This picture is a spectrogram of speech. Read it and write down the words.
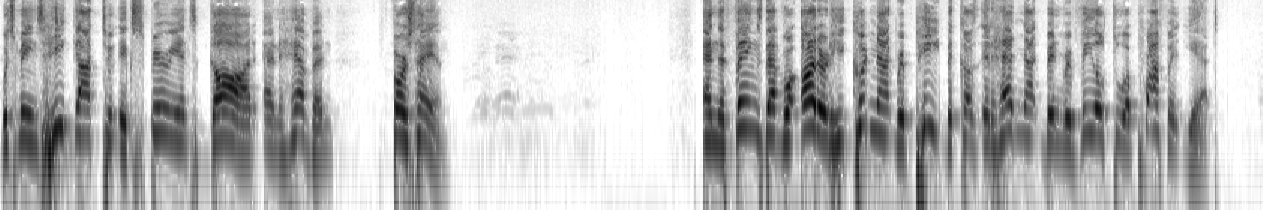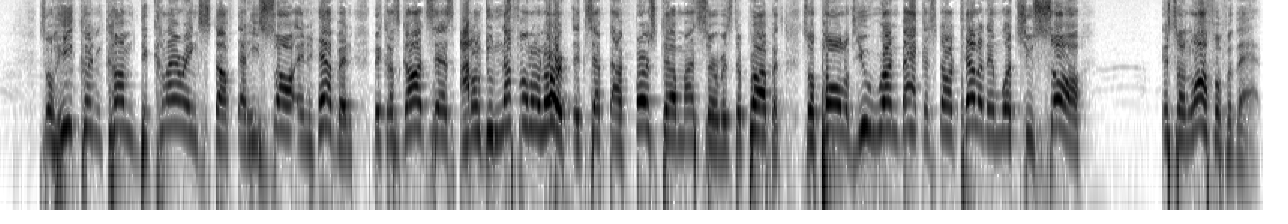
Which means he got to experience God and heaven firsthand. And the things that were uttered, he could not repeat because it had not been revealed to a prophet yet. So he couldn't come declaring stuff that he saw in heaven because God says, I don't do nothing on earth except I first tell my servants the prophets. So, Paul, if you run back and start telling them what you saw, it's unlawful for that.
